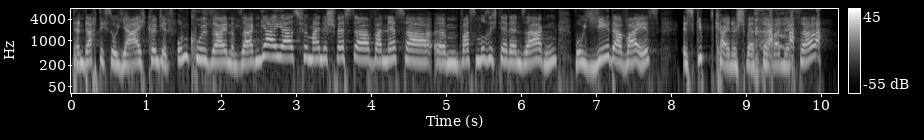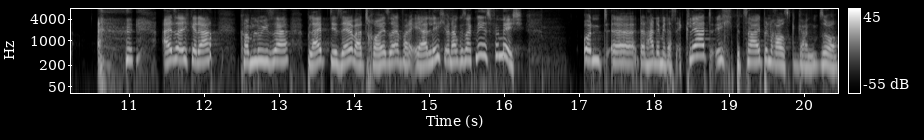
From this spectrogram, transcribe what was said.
dann dachte ich so, ja, ich könnte jetzt uncool sein und sagen, ja, ja, ist für meine Schwester Vanessa, ähm, was muss ich der denn sagen? Wo jeder weiß, es gibt keine Schwester Vanessa. also habe ich gedacht, komm Luisa, bleib dir selber treu, sei einfach ehrlich und habe gesagt, nee, ist für mich. Und äh, dann hat er mir das erklärt, ich bezahlt, bin rausgegangen. So,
